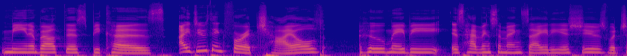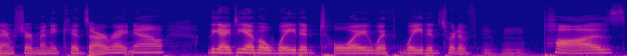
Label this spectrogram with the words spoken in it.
mean about this because I do think for a child who maybe is having some anxiety issues, which I'm sure many kids are right now, the idea of a weighted toy with weighted sort of Mm-hmm. paws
